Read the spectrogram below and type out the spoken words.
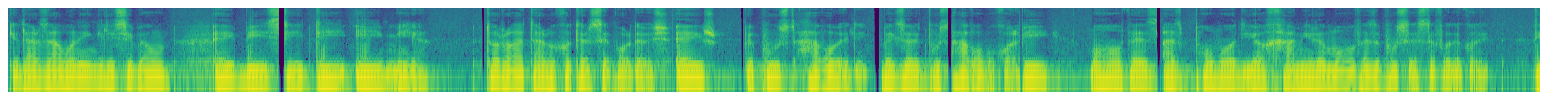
که در زبان انگلیسی به اون A, B, C, D, E میگن. تا راحتتر به خاطر سپرده بشه. ایر به پوست هوا بدین. بگذارید پوست هوا بخوره. B محافظ از پماد یا خمیر محافظ پوست استفاده کنید. D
